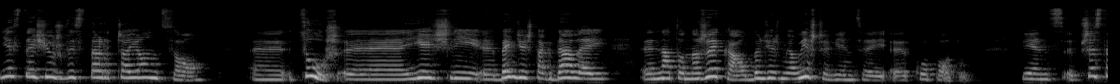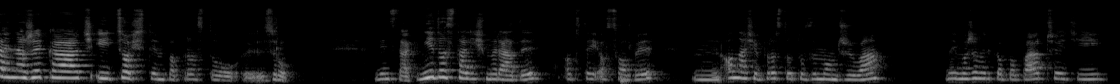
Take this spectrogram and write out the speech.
Jesteś już wystarczająco. Cóż, jeśli będziesz tak dalej na to narzekał, będziesz miał jeszcze więcej e, kłopotów. Więc e, przestań narzekać i coś z tym po prostu e, zrób. Więc tak, nie dostaliśmy rady od tej osoby. Mm, Ona się po prostu tu wymądrzyła. No i możemy tylko popatrzeć i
